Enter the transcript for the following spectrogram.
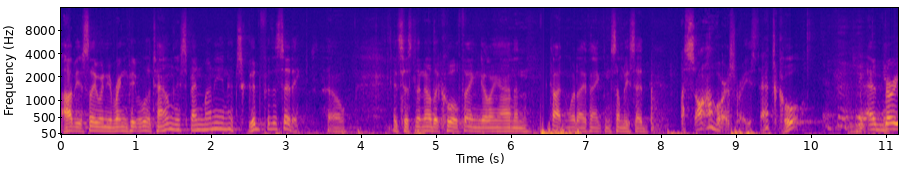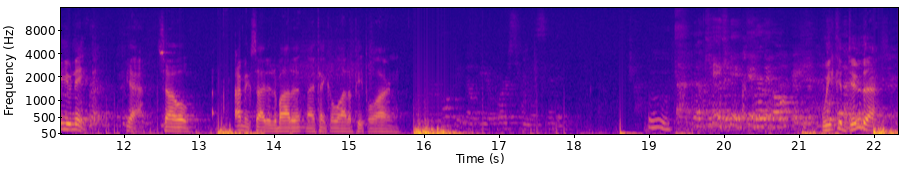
obviously, when you bring people to town, they spend money and it's good for the city. So it's just another cool thing going on in Cottonwood, I think. And somebody said, a sawhorse race, that's cool. and very unique. Yeah. So I'm excited about it, and I think a lot of people are. We're hoping there'll be a horse from the city. Mm. We're hoping. We could do that.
